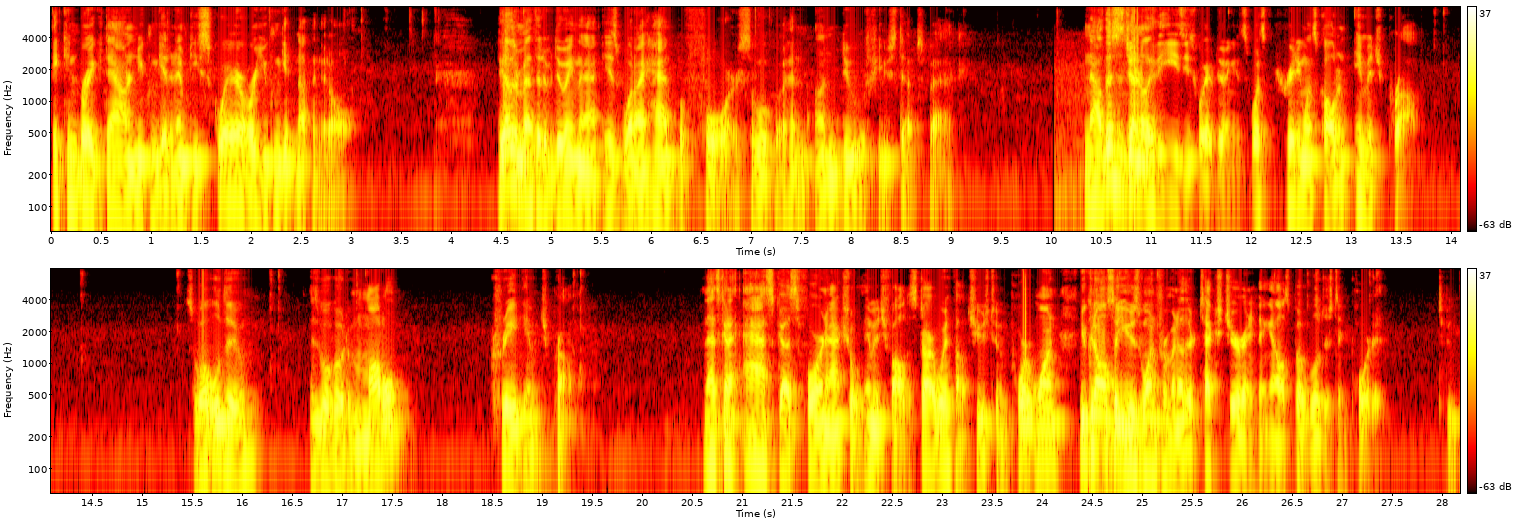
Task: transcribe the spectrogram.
it can break down and you can get an empty square or you can get nothing at all. The other method of doing that is what I had before, so we'll go ahead and undo a few steps back. Now, this is generally the easiest way of doing it. It's what's creating what's called an image prop. So what we'll do is we'll go to Model, Create Image Prop. And that's going to ask us for an actual image file to start with. I'll choose to import one. You can also use one from another texture or anything else, but we'll just import it to be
